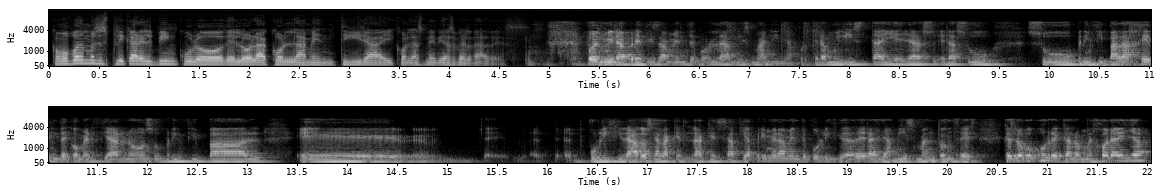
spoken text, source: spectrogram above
¿Cómo podemos explicar el vínculo de Lola con la mentira y con las medias verdades? Pues mira, precisamente por la misma línea, porque era muy lista y ella era su, su principal agente comercial, ¿no? Su principal eh, publicidad, o sea, la que, la que se hacía primeramente publicidad era ella misma. Entonces, ¿qué es lo que ocurre? Que a lo mejor a ella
